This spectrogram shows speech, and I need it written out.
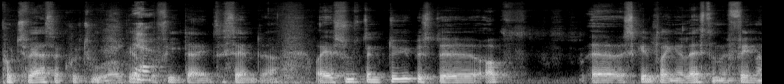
på tværs af kultur og geografi, ja. der er interessant. Og, og jeg synes, den dybeste op, øh, skildring af lasterne finder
